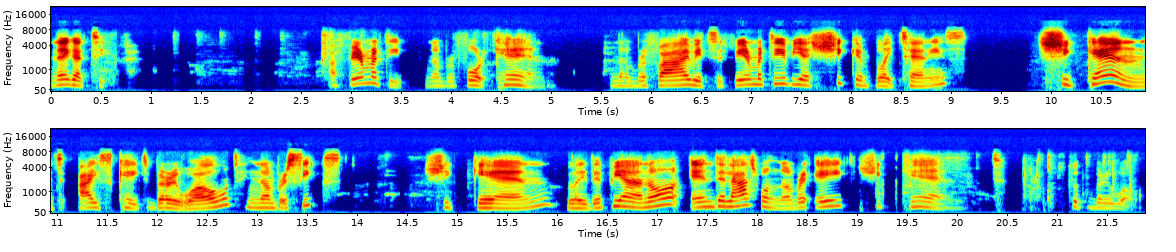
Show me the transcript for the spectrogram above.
Negative. Affirmative. Number four, can. Number five, it's affirmative. Yes, she can play tennis. She can't ice skate very well. Number six, she can play the piano. And the last one, number eight, she can't cook very well.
